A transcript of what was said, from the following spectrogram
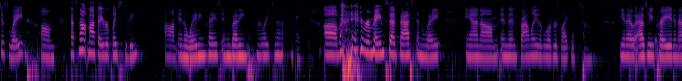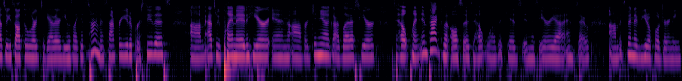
just wait. Um, that's not my favorite place to be um, in a waiting phase. Anybody relate to that? Okay. Um, remain steadfast and wait. And, um, and then finally, the Lord was like, it's time. You know, as we prayed and as we sought the Lord together, He was like, it's time. It's time for you to pursue this. Um, as we planted here in uh, Virginia, God led us here to help plant impact, but also to help love the kids in this area. And so um, it's been a beautiful journey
